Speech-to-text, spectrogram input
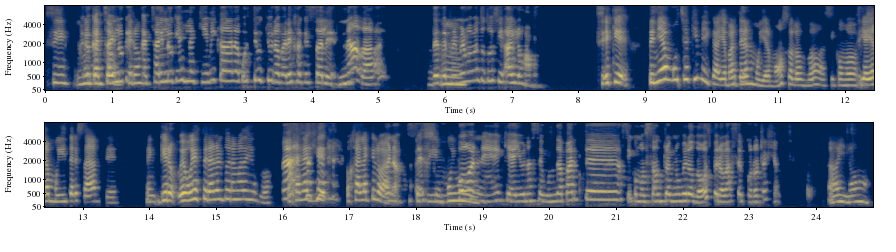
sí, me Pero ¿cachai encantó. lo que, cachai lo que es la química de la cuestión? Que una pareja que sale nada, desde el primer mm, momento tú decís, ay, los amo. Sí, es que tenían mucha química y aparte Sí, eran muy hermosos los dos, así como, y ahí eran muy interesantes. Me, quiero, me voy a esperar el drama de ellos dos. Ojalá que, ojalá que lo Bueno, hagan. se Así, muy, muy bueno. supone que hay una segunda parte, así como soundtrack número dos, pero va a ser con otra gente, Ay, no.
